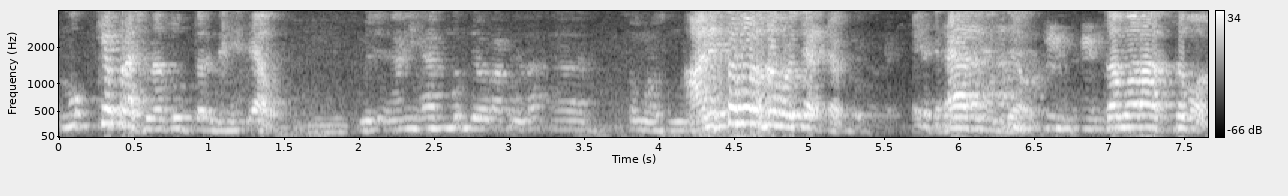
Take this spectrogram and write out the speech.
मुख्य प्रश्नाचं उत्तर त्यांनी द्यावं. म्हणजे आणि ह्याच मुद्द्यावर आपल्याला समोर समोर चर्चा करू. ह्याच मुद्द्यावर. समोरासमोर.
